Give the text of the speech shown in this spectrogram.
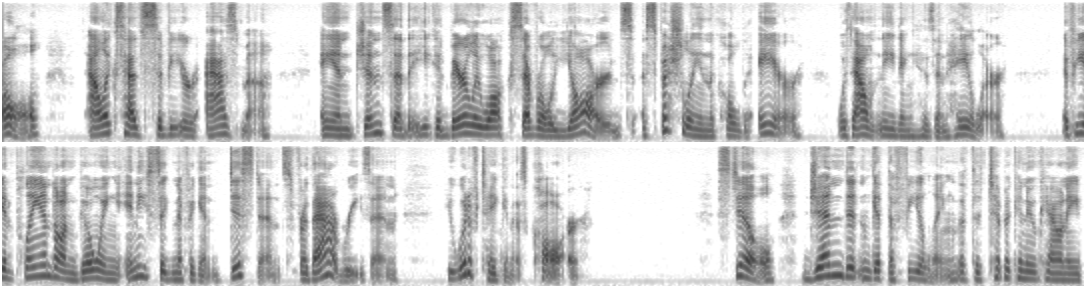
all, Alex had severe asthma and Jen said that he could barely walk several yards, especially in the cold air, without needing his inhaler. If he had planned on going any significant distance for that reason, he would have taken his car. Still, Jen didn't get the feeling that the Tippecanoe County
